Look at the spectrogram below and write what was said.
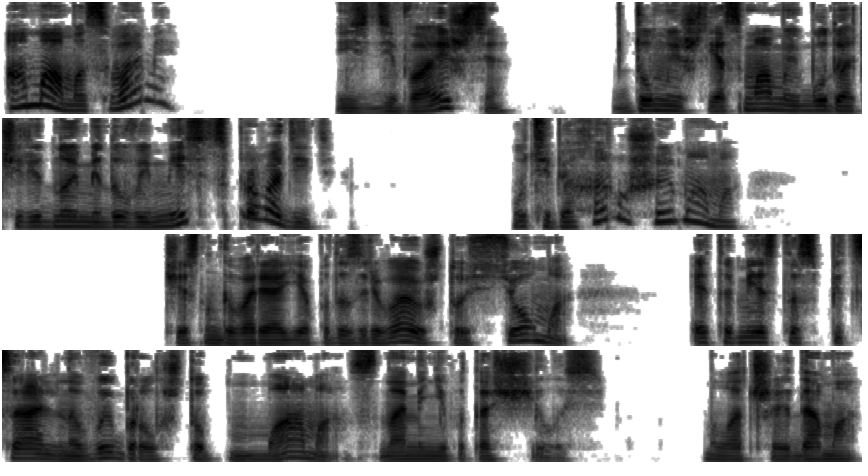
А мама с вами? Издеваешься? Думаешь, я с мамой буду очередной медовый месяц проводить? У тебя хорошая мама. Честно говоря, я подозреваю, что Сёма это место специально выбрал, чтобы мама с нами не потащилась. Младшая дама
